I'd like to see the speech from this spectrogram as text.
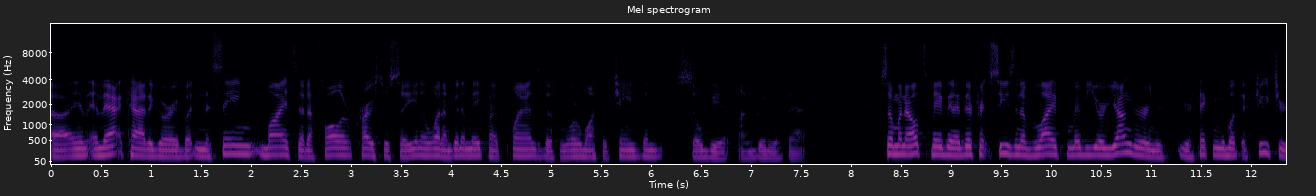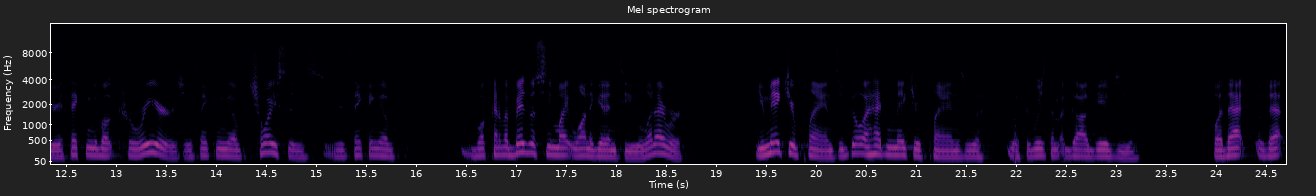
uh, in, in, that category. But in the same mindset, a follower of Christ will say, you know what, I'm going to make my plans, but if the Lord wants to change them, so be it. I'm good with that. Someone else, maybe in a different season of life, maybe you're younger and you're, you're thinking about the future, you're thinking about careers, you're thinking of choices, you're thinking of what kind of a business you might want to get into, whatever. You make your plans. You go ahead and make your plans with, with the wisdom that God gives you. But that, that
